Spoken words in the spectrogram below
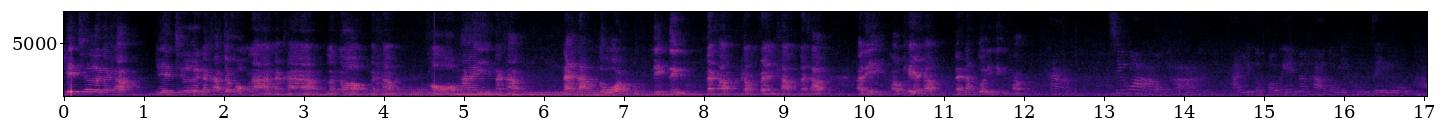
เรียนเชิญนะครับเรียนเชิญนะครับเจ้าของร้านนะครับ แล้วก็นะครับขอให้นะครับแนะนำตัวนิดหนึ่งนะครับกับแฟนคลับนะครับ อันนี้โอเคครับแนะนำตัวนิดหนึ่งครับ ค่ะ ชื่อวาวค่ะขายอยู่ตรงประเวศนะคะ ตรงนี้คุณเจโมค่ะ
